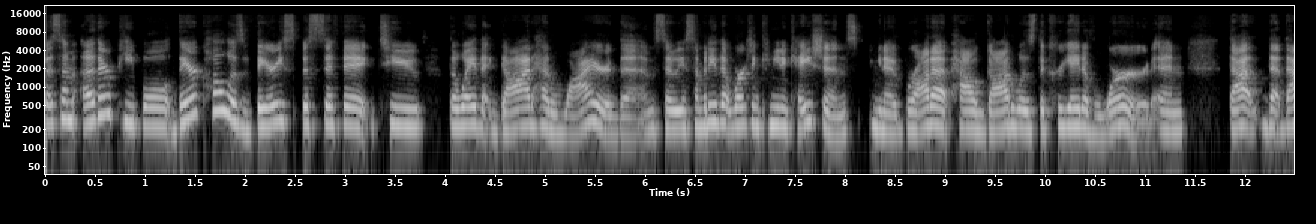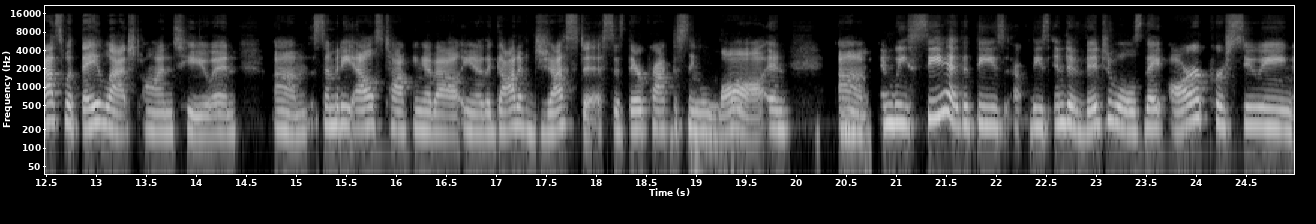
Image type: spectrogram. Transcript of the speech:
But some other people, their call was very specific to the way that God had wired them. So somebody that worked in communications, you know, brought up how God was the creative word and that that that's what they latched onto and um, somebody else talking about you know the god of justice as they're practicing mm-hmm. law and um, mm. and we see it that these these individuals they are pursuing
